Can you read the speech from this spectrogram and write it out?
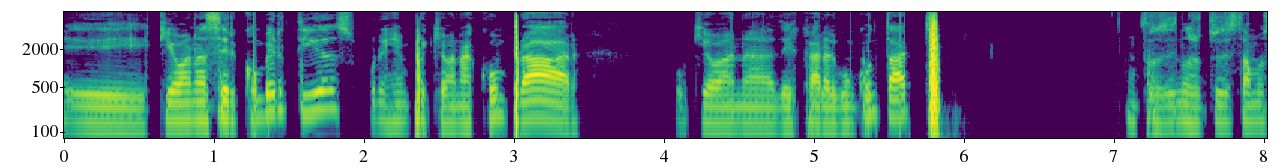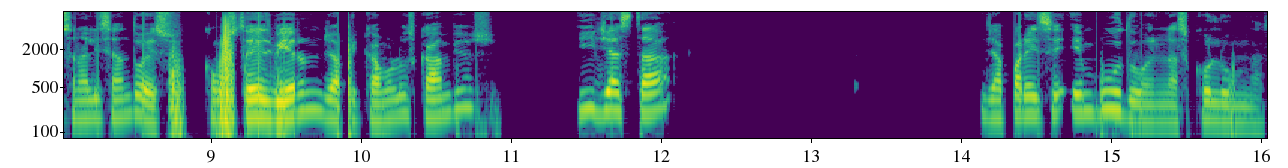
eh, que van a ser convertidas por ejemplo que van a comprar o que van a dejar algún contacto. Entonces nosotros estamos analizando eso. Como ustedes vieron, ya aplicamos los cambios y ya está, ya aparece embudo en las columnas.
